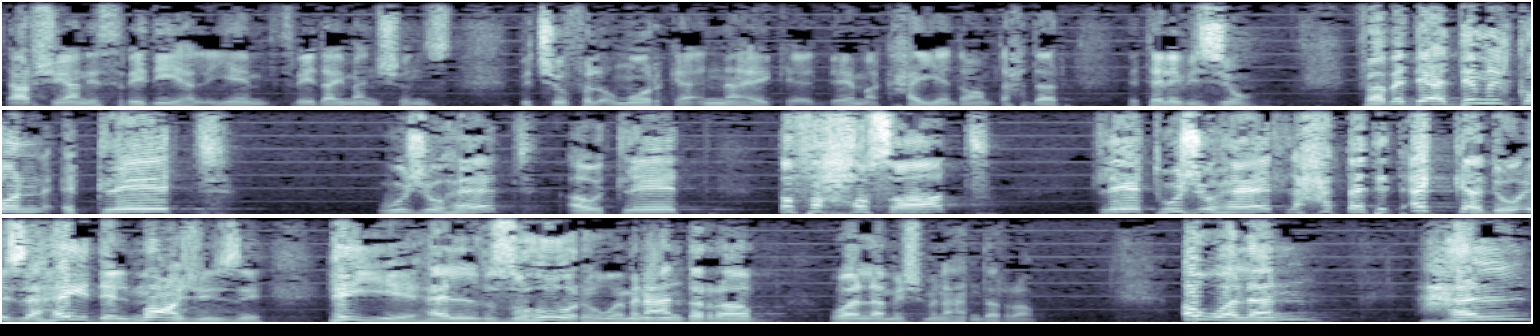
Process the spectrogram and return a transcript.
بتعرف شو يعني 3 دي هالأيام؟ 3 دايمنشنز بتشوف الأمور كأنها هيك قدامك حية عم تحضر التلفزيون. فبدي أقدم لكم ثلاث وجهات أو ثلاث تفحصات ثلاث وجهات لحتى تتأكدوا إذا هيدي المعجزة هي هالظهور هو من عند الرب ولا مش من عند الرب. اولا هل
